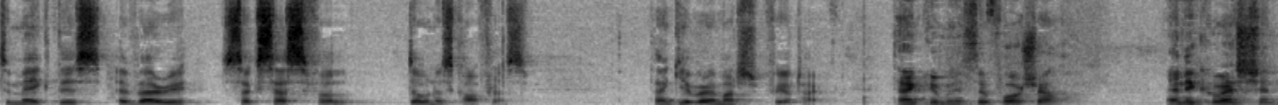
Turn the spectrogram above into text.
to make this a very successful donors conference. Thank you very much for your time. Thank you, Minister Forssell. Any question?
